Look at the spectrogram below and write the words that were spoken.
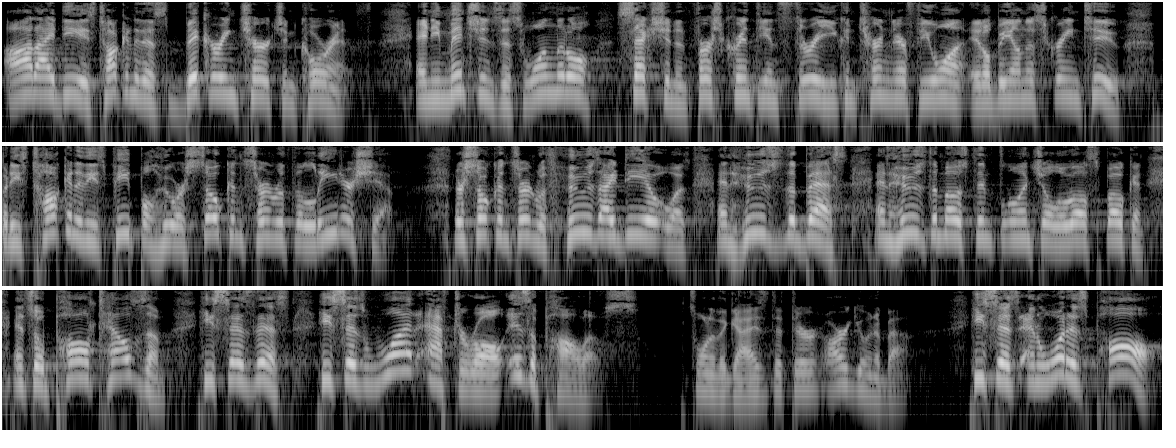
odd idea. He's talking to this bickering church in Corinth. And he mentions this one little section in 1 Corinthians 3. You can turn there if you want, it'll be on the screen too. But he's talking to these people who are so concerned with the leadership they're so concerned with whose idea it was and who's the best and who's the most influential or well spoken. And so Paul tells them, he says this. He says, What, after all, is Apollos? It's one of the guys that they're arguing about. He says, And what is Paul?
